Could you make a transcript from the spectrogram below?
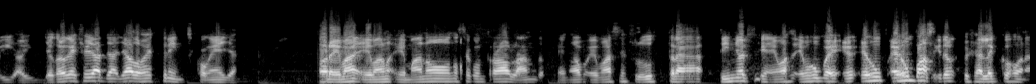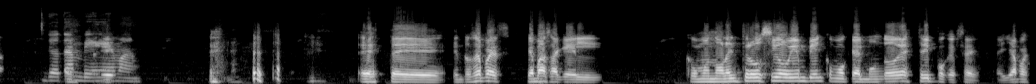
y- yo creo que he hecho ya, ya, ya dos streams con ella. Pero Emma, Emma, Emma no, no se controla hablando. Emma, Emma se frustra. Tiño, Emma, Emma es, un, es, un, es un vacilo escucharle el cojona. Yo también, Este, Emma. Este, entonces, pues, ¿qué pasa? Que el, como no la ha introducido bien, bien, como que el mundo de stream, porque sé, ella, pues,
